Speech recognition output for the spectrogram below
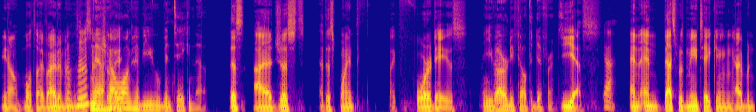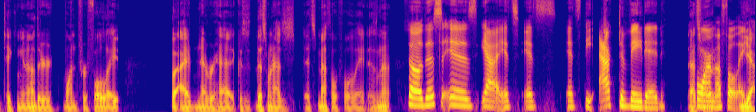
you know, multivitamins. Mhm. Now, how long have you been taking that? this I just at this point like four days. And you've Mhm. already felt the difference. Yes. Yeah. And and that's with me taking. I've been taking another one for folate, but I've never had because this one has it's methylfolate, isn't it? So this is yeah, it's it's it's the activated That's form right. of folate. Yeah.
